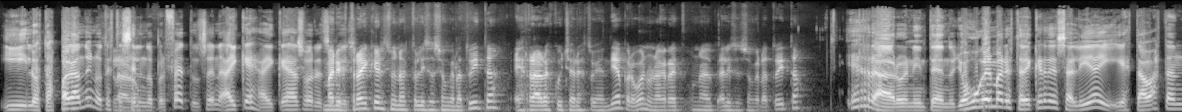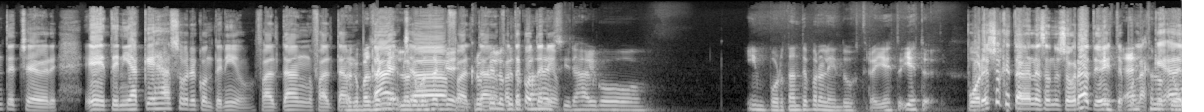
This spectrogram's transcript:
Y lo estás pagando y no te está saliendo perfecto. Entonces hay quejas, hay quejas sobre el Mario Strikers, una actualización gratuita. Es raro escuchar esto hoy en día, pero bueno, una, actualización gratuita. Es raro en Nintendo. Yo jugué el Mario Strikers de salida y, está bastante chévere. Eh, tenía quejas sobre el contenido. Faltan, faltan. Lo que pasa es que, creo que lo que te a decir es algo importante para la industria. Y esto, y esto por eso es que están lanzando eso gratis, ¿viste? Por las quejas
